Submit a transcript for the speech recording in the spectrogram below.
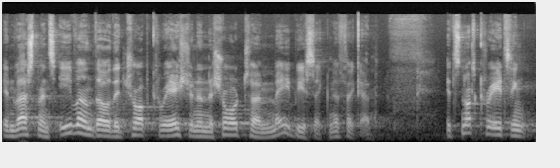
investments, even though the job creation in the short term may be significant, it's not creating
